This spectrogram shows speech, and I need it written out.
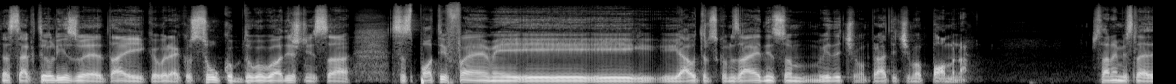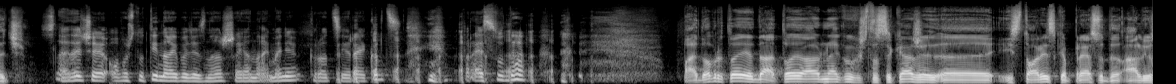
da se aktualizuje taj, kako rekao, sukob dugogodišnji sa, sa Spotifyem i, i, i, i autorskom zajednicom, vidjet ćemo, pratit ćemo pomno. Šta nam je sledeće? Sledeće, ovo što ti najbolje znaš, a ja najmanje, Croatia Records, presuda. Pa dobro, to je, da, to je nekako što se kaže e, istorijska presuda, ali u,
